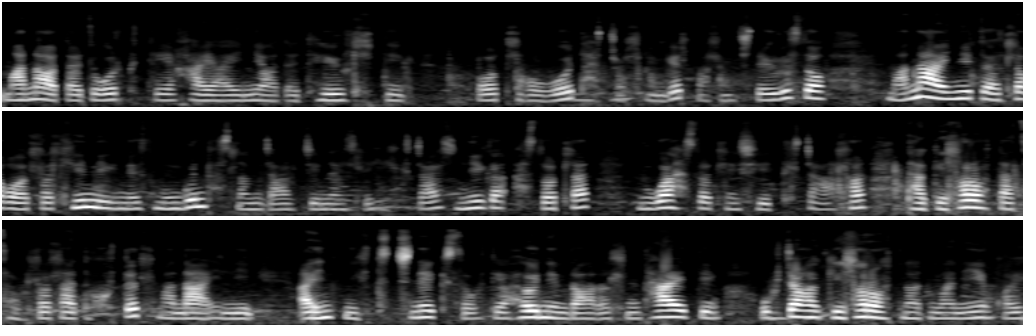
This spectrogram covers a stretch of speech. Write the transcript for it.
манай одоо зүгээр битгий хаяа аяны одоо тээвэрлэлтийг дуудлага өгөөд ачуулах ингээл боломжтой. Ерөөсөө манай аяны зорилго бол хин нэгнээс мөнгөнд тусламж авч энэ ажлыг хийх гэж байгаас нэг асуудлаар нөгөө асуудлыг шийдэж байгаа болохоор та гэлгаруудаа цуглуулад өгтөл манай аяны аянд нэгтчихнэ гэсэн үг. Тэгээ хой нэмрээ оруулна. Та хэдийн өгж байгаа гэлгаруутнууд маань ийм гоё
